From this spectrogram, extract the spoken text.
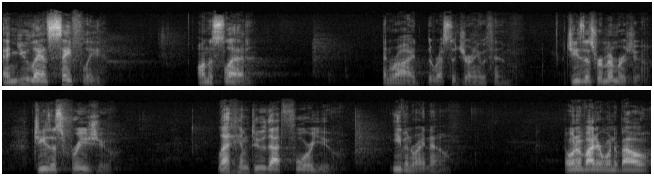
and you land safely on the sled and ride the rest of the journey with Him. Jesus remembers you, Jesus frees you. Let Him do that for you, even right now. I want to invite everyone to bow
